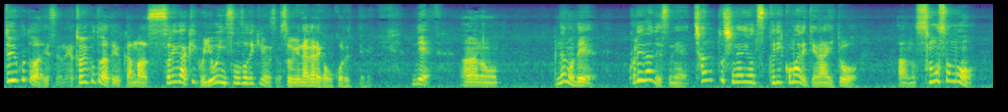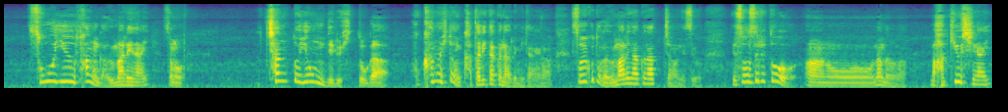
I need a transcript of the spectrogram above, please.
ということはですよね、ということはというか、まあ、それが結構容易に想像できるんですよ、そういう流れが起こるってね。で、あの、なので、これがですね、ちゃんとシナリオを作り込まれてないと、あのそもそもそういうファンが生まれない、その、ちゃんと読んでる人が他の人に語りたくなるみたいな、そういうことが生まれなくなっちゃうんですよ。でそうすると、あの、なんだろうな、まあ、波及しない。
